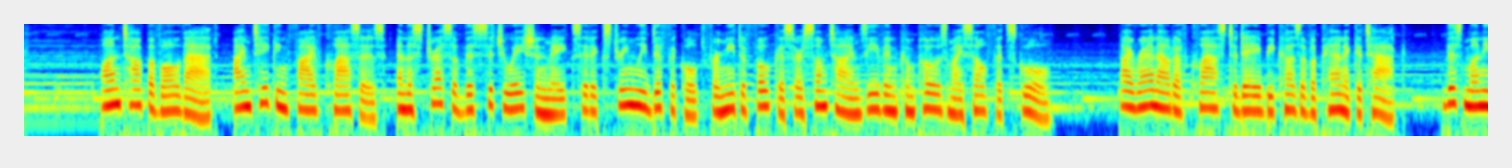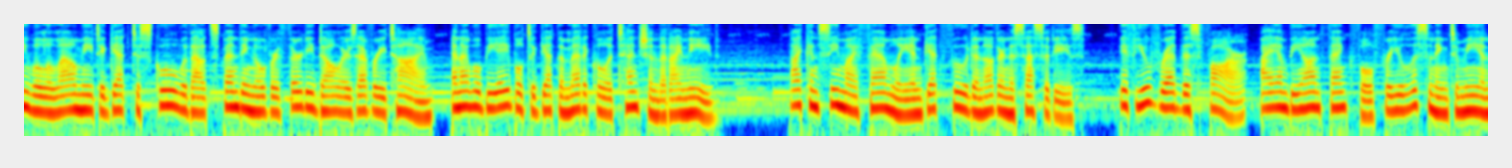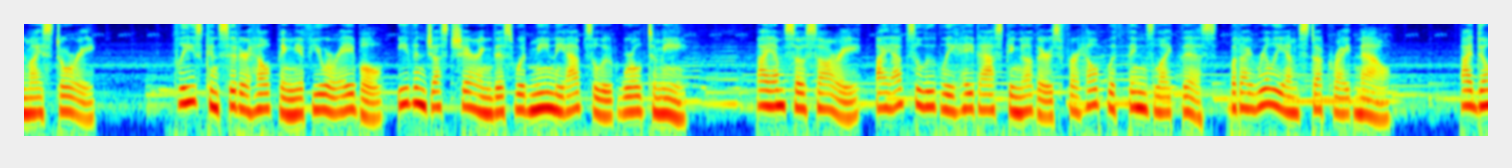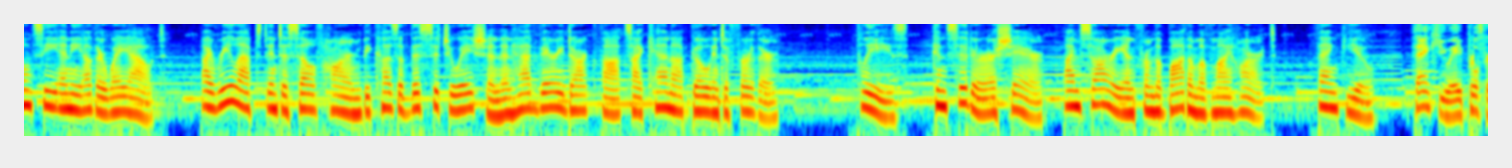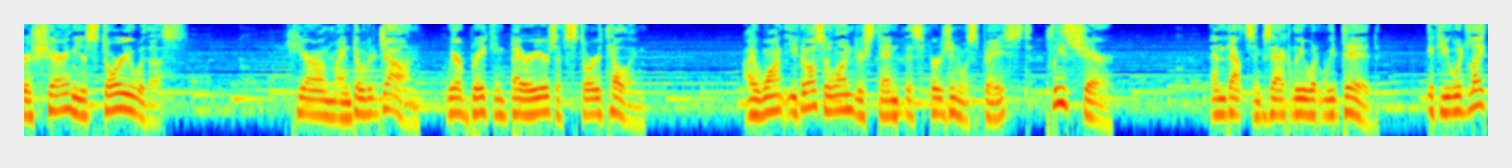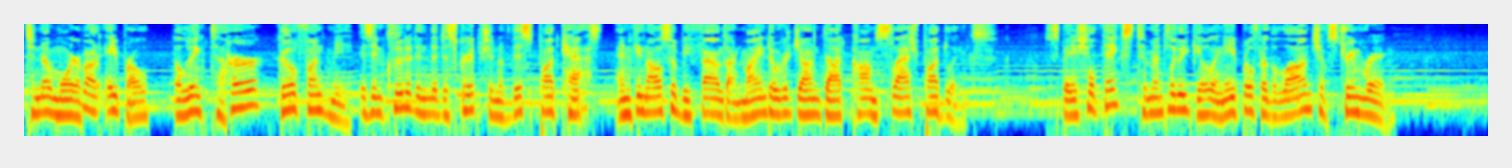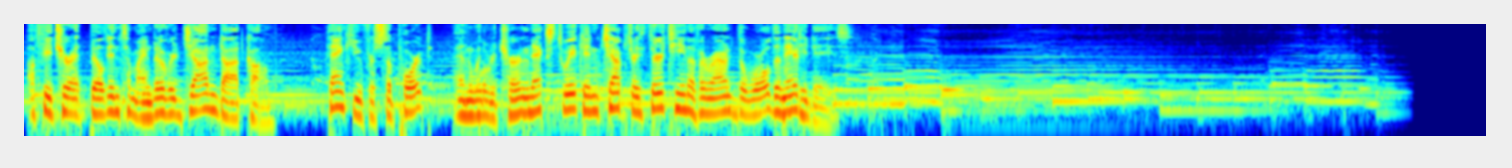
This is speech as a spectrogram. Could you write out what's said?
On top of all that, I'm taking five classes, and the stress of this situation makes it extremely difficult for me to focus or sometimes even compose myself at school. I ran out of class today because of a panic attack. This money will allow me to get to school without spending over $30 every time, and I will be able to get the medical attention that I need. I can see my family and get food and other necessities. If you've read this far, I am beyond thankful for you listening to me and my story. Please consider helping if you are able, even just sharing this would mean the absolute world to me. I am so sorry, I absolutely hate asking others for help with things like this, but I really am stuck right now. I don't see any other way out. I relapsed into self-harm because of this situation and had very dark thoughts I cannot go into further. Please, consider a share. I'm sorry and from the bottom of my heart. Thank you. Thank you April for sharing your story with us. Here on Mind Over John, we are breaking barriers of storytelling. I want you to also understand this version was spaced, please share. And that's exactly what we did. If you would like to know more about April, the link to her GoFundMe is included in the description of this podcast and can also be found on mindoverjohn.com slash podlinks. Special thanks to Mentally Gill and April for the launch of StreamRing, a feature at built into mindoverjohn.com. Thank you for support, and we'll return next week in Chapter 13 of Around the World in 80 Days.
